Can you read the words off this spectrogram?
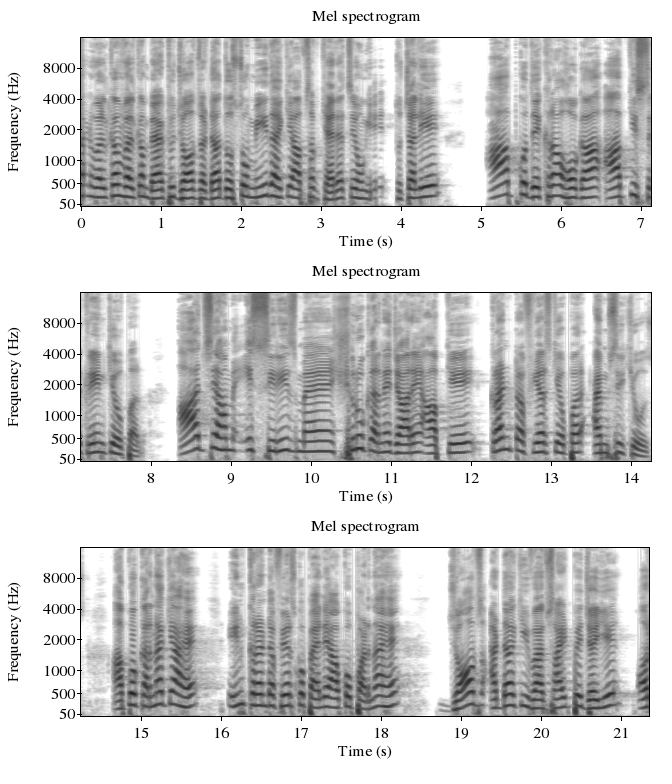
and welcome welcome back to Jobs Adda दोस्तों, उम्मीद है कि आप सब खैरियत से होंगे। तो चलिए, आपको दिख रहा होगा आपकी स्क्रीन के ऊपर। आज से हम इस सीरीज़ में शुरू करने जा रहे हैं आपके करंट अफेयर्स के ऊपर एमसीक्यूज आपको करना क्या है? इन करंट अफेयर्स को पहले आपको पढ़ना है। जॉब्स अड्डा की वेबसाइट पर जाइए और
